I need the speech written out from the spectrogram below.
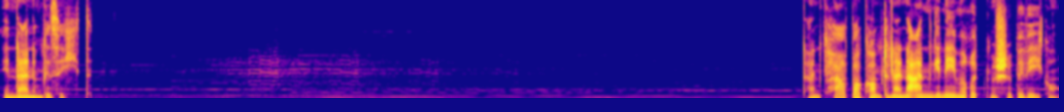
in deinem Gesicht. Dein Körper kommt in eine angenehme rhythmische Bewegung.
